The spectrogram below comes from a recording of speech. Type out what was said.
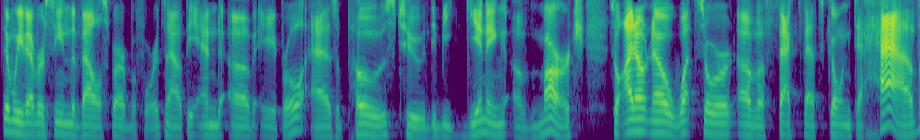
than we've ever seen the Valspar before. It's now at the end of April as opposed to the beginning of March. So I don't know what sort of effect that's going to have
